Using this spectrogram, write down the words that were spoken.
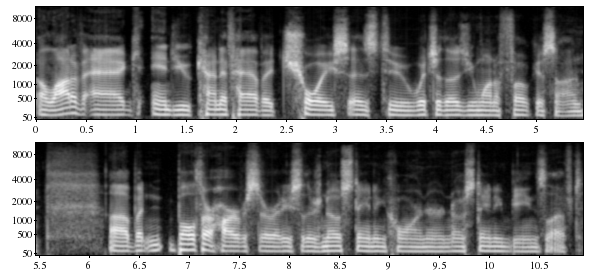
a lot of ag, and you kind of have a choice as to which of those you want to focus on. Uh, but both are harvested already, so there's no standing corn or no standing beans left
